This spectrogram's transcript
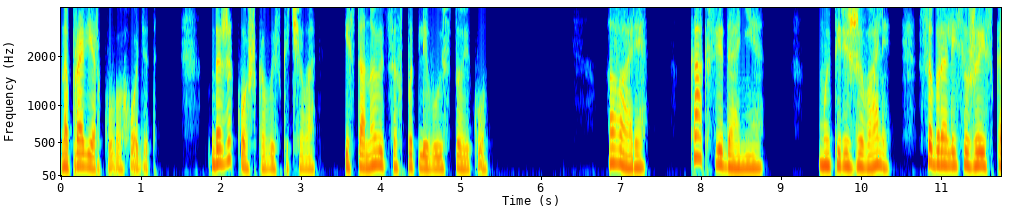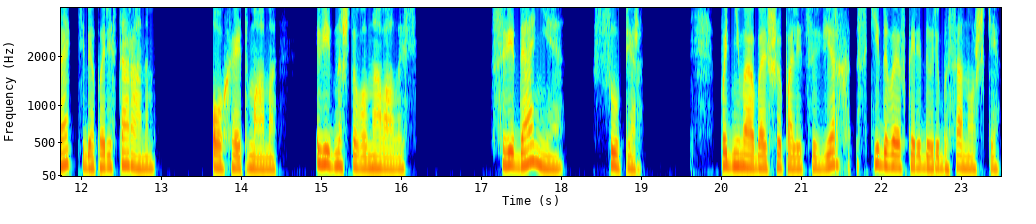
на проверку выходят. Даже кошка выскочила и становится в пытливую стойку. «Варя, как свидание? Мы переживали, собрались уже искать тебя по ресторанам». Охает мама. Видно, что волновалась. «Свидание? Супер!» Поднимаю большой палец вверх, скидывая в коридоре босоножки.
